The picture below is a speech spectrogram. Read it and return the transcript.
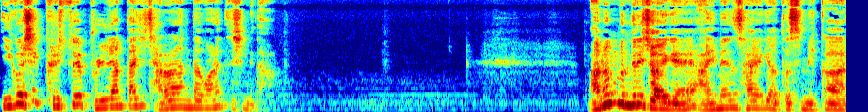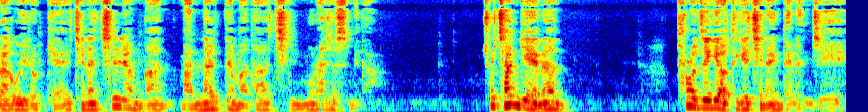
이것이 그리스도의 분량까지 자라난다고 하는 뜻입니다. 많은 분들이 저에게 아이맨 사역이 어떻습니까? 라고 이렇게 지난 7년간 만날 때마다 질문하셨습니다. 초창기에는 프로젝트가 어떻게 진행되는지,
